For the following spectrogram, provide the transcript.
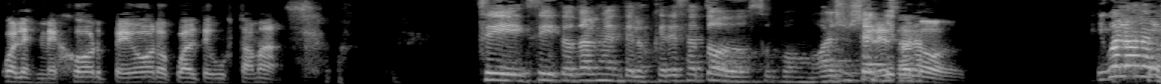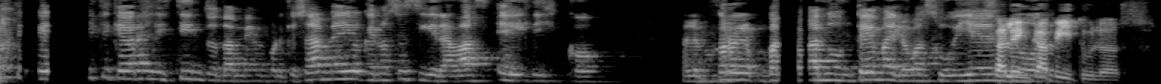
cuál es mejor, peor o cuál te gusta más. Sí, sí, totalmente, los querés a todos, supongo. Ay, yo ya quiero a todos. Igual ahora viste que, viste que ahora es distinto también, porque ya medio que no sé si grabás el disco. A lo mejor vas grabando un tema y lo vas subiendo. Salen capítulos.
